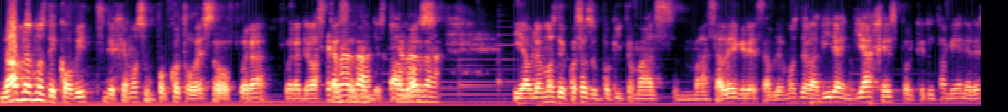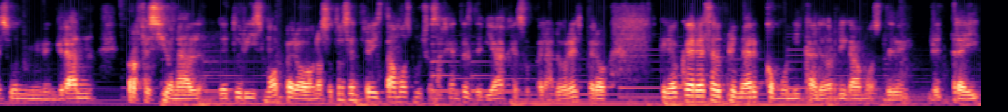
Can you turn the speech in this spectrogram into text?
no hablemos de COVID, dejemos un poco todo eso fuera, fuera de las casas donde estamos y hablemos de cosas un poquito más, más alegres, hablemos de la vida en viajes, porque tú también eres un gran profesional de turismo, pero nosotros entrevistamos muchos agentes de viajes, operadores, pero creo que eres el primer comunicador, digamos, de, de trade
